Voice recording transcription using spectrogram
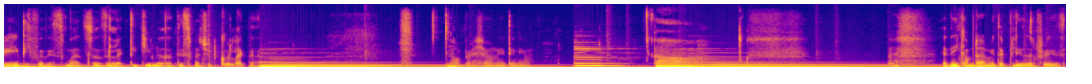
ready for this match? I was like, did you know that this match would go like that? No pressure on it anyway. Uh, I think I'm done with the pleasantries.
